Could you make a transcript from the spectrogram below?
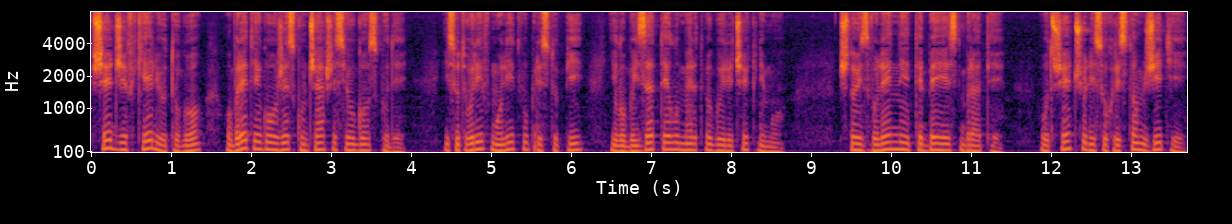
Вшедже в келию того, обрет его уже скончавши се у Господи, и сотворив молитву приступи и лобайза тело мертвого и рече к нему, что изволенное тебе есть, брате, отшедшо ли со Христом жити,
